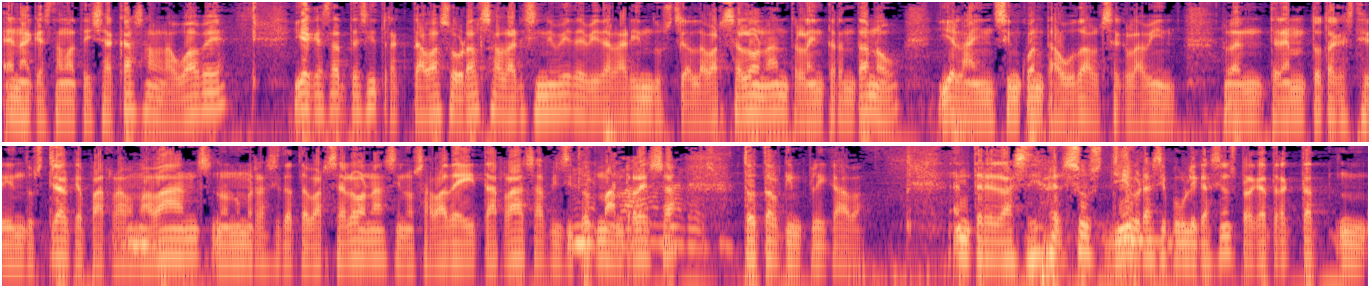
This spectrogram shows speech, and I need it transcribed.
en aquesta mateixa casa, en la UAB, i aquesta tesi tractava sobre el salari i nivell de vida a l'àrea industrial de Barcelona entre l'any 39 i l'any 51 del segle XX. Entenem tota aquesta àrea industrial que parlàvem mm. abans, no només la ciutat de Barcelona, sinó Sabadell, Terrassa, fins i tot mm, Manresa, tot el que implicava entre els diversos llibres i publicacions perquè ha tractat mm,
